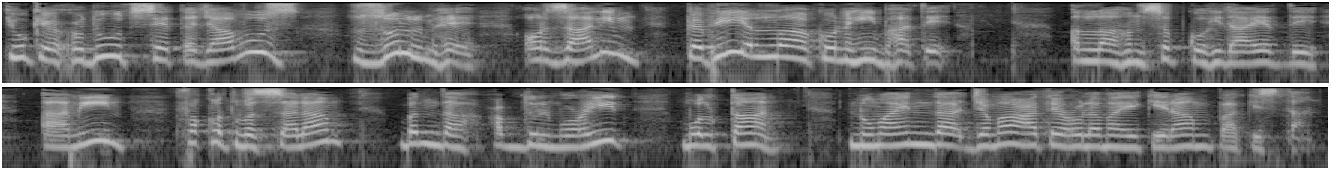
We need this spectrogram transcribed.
کیونکہ حدود سے تجاوز ظلم ہے اور ظالم کبھی اللہ کو نہیں بھاتے۔ اللہ ہم سب کو ہدایت دے۔ آمین۔ فقط وسلام بندہ عبد المعید ملتان، نمائندہ جماعت علماء کرام پاکستان۔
